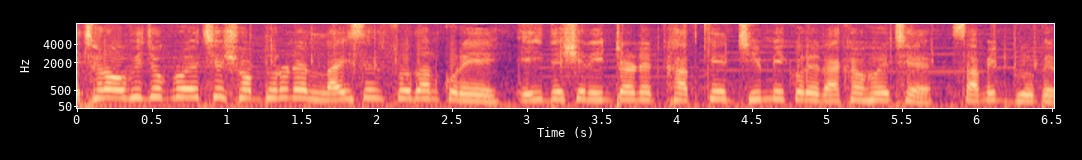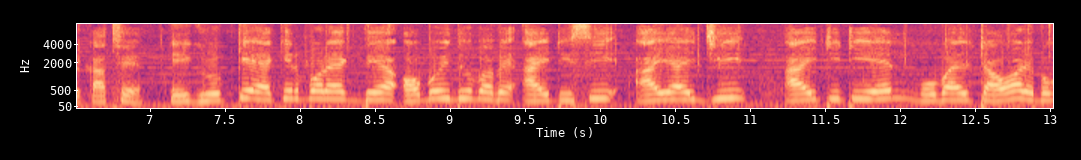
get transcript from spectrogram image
এছাড়া অভিযোগ রয়েছে, সব ধরনের লাইসেন্স প্রদান করে এই দেশের ইন্টারনেট খাতকে জিম্মি করে রাখা হয়েছে সামিট গ্রুপের কাছে। এই গ্রুপকে একের পর এক দেয়া অবৈধভাবে ITC, IIG ITTN, mobile tower এবং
